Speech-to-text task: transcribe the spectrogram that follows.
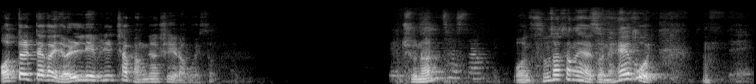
어떨 때가 연립 1차 방정식이라고 했어? 네, 준아? 뭔 순서상이야 그거는 해고 네.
